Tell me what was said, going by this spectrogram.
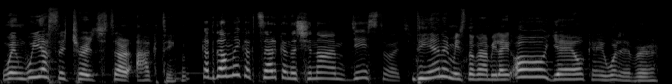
when we as a church start acting, Когда мы, как церковь, начинаем действовать, the enemy is not going to be like, oh, yeah, okay, whatever.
